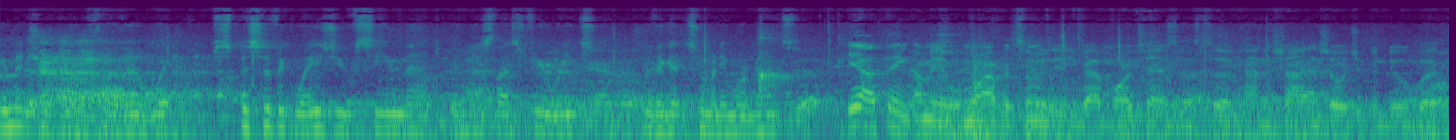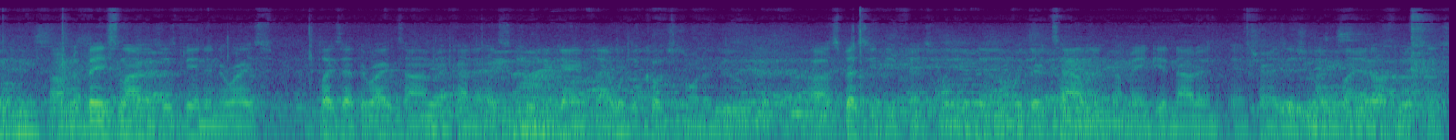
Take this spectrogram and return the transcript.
You mentioned uh, specific ways you've seen that in these last few weeks, where they get so many more minutes. Yeah, I think I mean with more opportunity, you got more chances to kind of shine and show what you can do. But um, the baseline is just being in the right place at the right time and kind of executing the game plan what the coaches want to do, uh, especially defensively, and then with their talent. I mean, getting out in, in transition and playing off misses.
